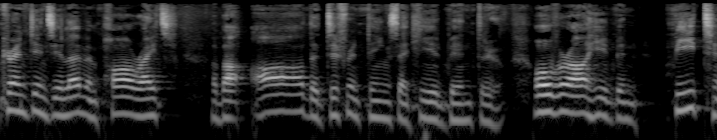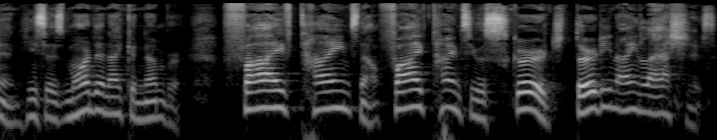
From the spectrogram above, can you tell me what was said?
Corinthians 11, Paul writes about all the different things that he had been through. Overall, he had been beaten, he says, more than I can number. Five times now, five times he was scourged, 39 lashes.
